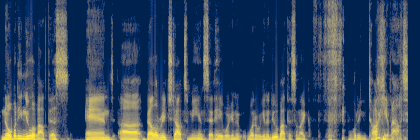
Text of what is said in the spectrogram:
Nobody knew about this. And uh, Bella reached out to me and said, "Hey, we're gonna. What are we gonna do about this?" I'm like, "What are you talking about?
